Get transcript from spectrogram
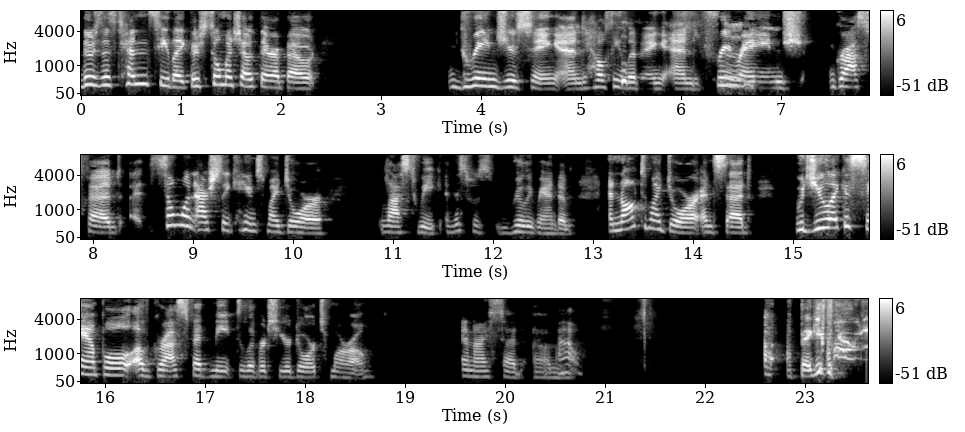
there's this tendency like there's so much out there about green juicing and healthy living and free mm. range grass fed. Someone actually came to my door last week and this was really random and knocked on my door and said would you like a sample of grass fed meat delivered to your door tomorrow? And i said um, wow. I, I beg your pardon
